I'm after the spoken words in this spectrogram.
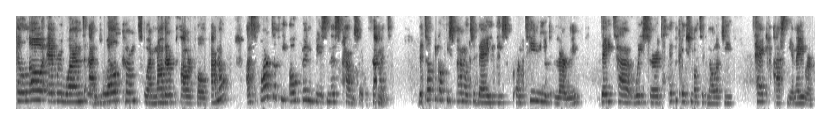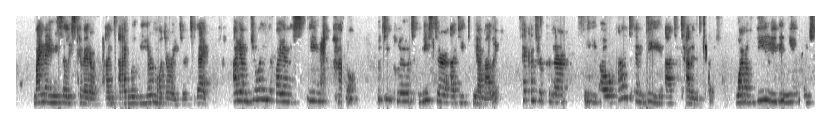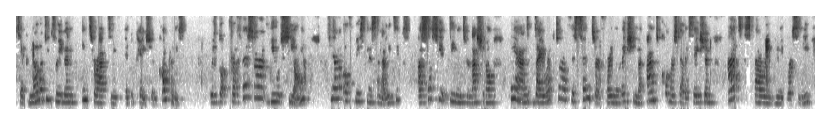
Hello, everyone, and welcome to another powerful panel as part of the Open Business Council Summit. The topic of this panel today is continued learning, data research, educational technology, tech as the enabler. My name is Elise Quevedo, and I will be your moderator today. I am joined by an esteemed panel, which includes Mr. Aditya Malik, tech entrepreneur, CEO, and MD at Talent Coach, one of the leading new-age technology-driven interactive education companies. We've got Professor Yu Xiong, Chair of Business Analytics, Associate Dean International, and Director of the Center for Innovation and Commercialization at Surrey University,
